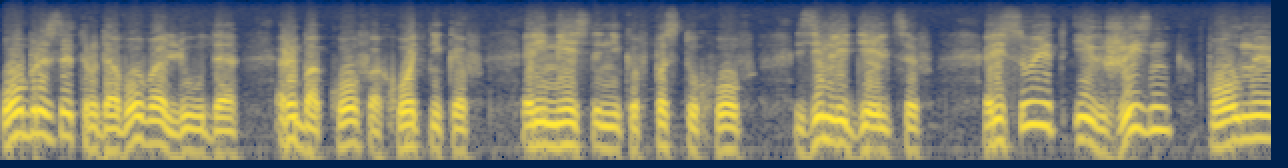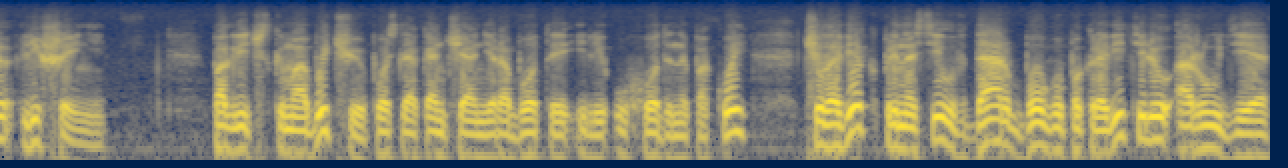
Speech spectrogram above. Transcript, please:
образы трудового люда, рыбаков, охотников, ремесленников, пастухов, земледельцев, рисует их жизнь полную лишений. По греческому обычаю, после окончания работы или ухода на покой, человек приносил в дар Богу-покровителю орудия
